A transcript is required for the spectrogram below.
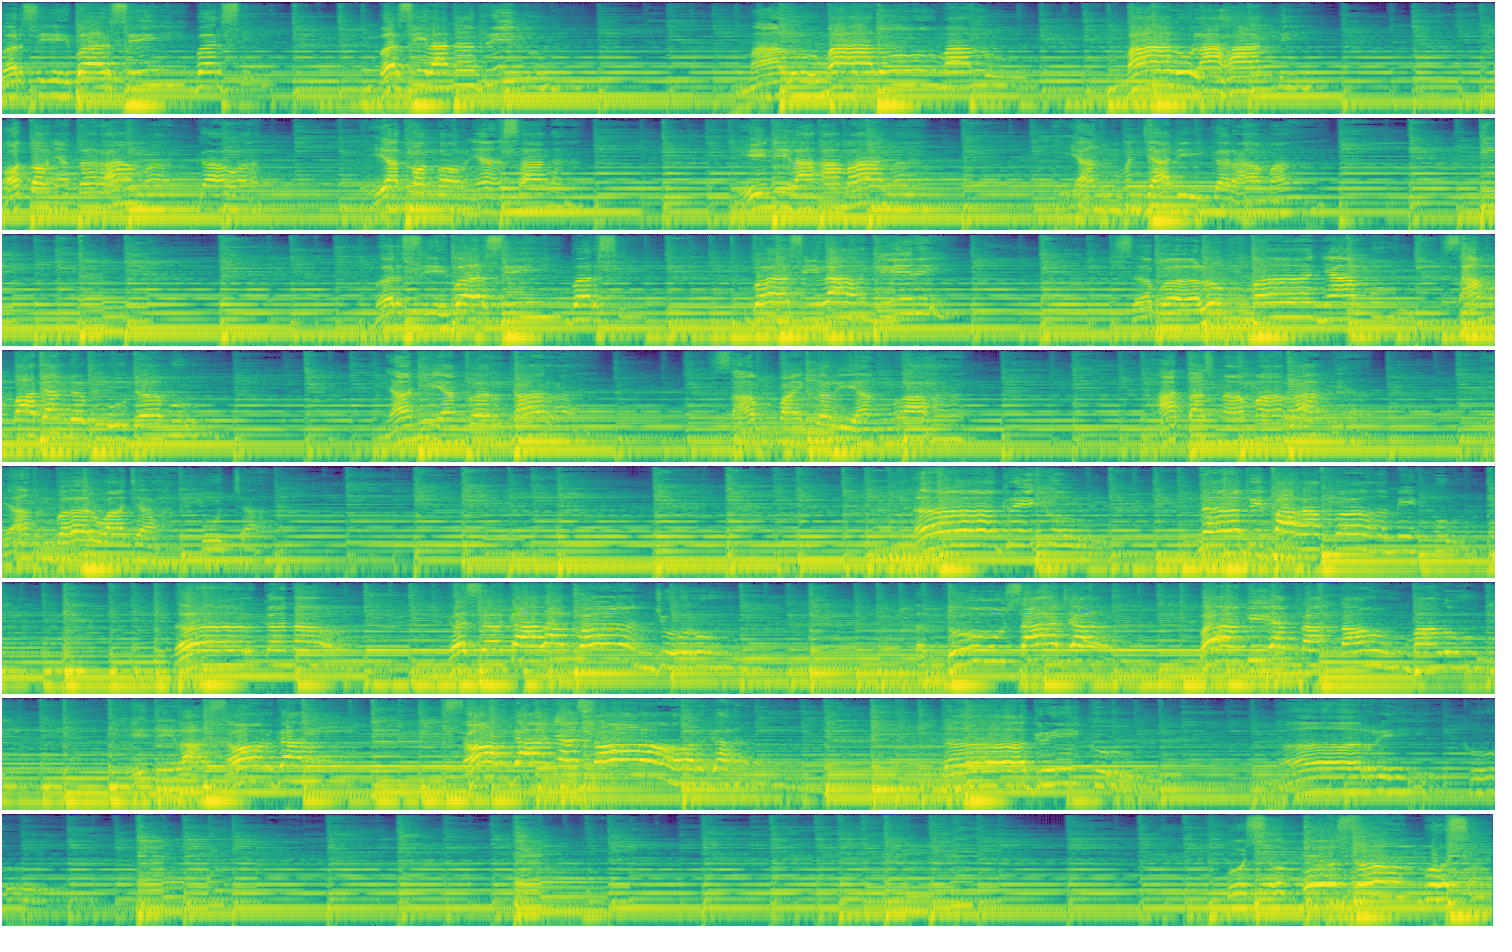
Bersih, bersih, bersih. Bersihlah negeriku. Malu, malu, malu. Malulah hati. Kotornya teramat gawat. Ya kotornya sangat. Inilah amanah Yang menjadi keramat. Bersih, bersih, bersih. Bersihlah diri Sebelum menyapu Sampah dan debu-debu. Nyanyian berkara. Sampai ke liang lahat. Atas nama rakyat Yang berwajah pucat. Negeriku Negeri para segala penjuru. Tentu saja Bagi yang tak tahu malu Inilah sorga. Sorganya sorga. Negeriku negeriku busuk busuk busuk.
